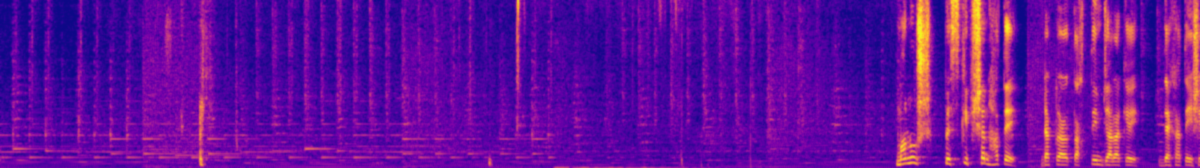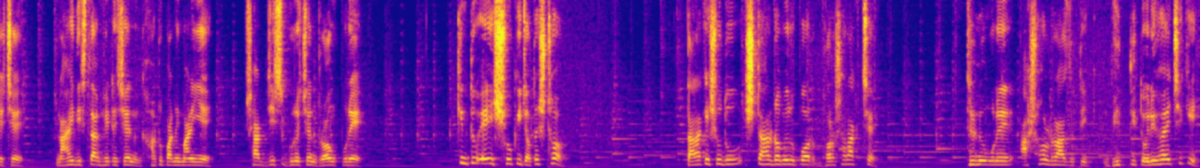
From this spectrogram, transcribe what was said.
মানুষ প্রেসক্রিপশন হাতে ডাক্তার তাসতিম জারাকে দেখাতে এসেছে। নাহিদ ইসলাম হেঁটেছেন হাঁটু পানি মানিয়ে, সার্জিস ঘুরেছেন রংপুরে। কিন্তু এই শো কি যথেষ্ট? তারা কি শুধু স্টারডমের উপর ভরসা রাখছে? তৃণমূলে আসল রাজনৈতিক ভিত্তি তৈরি হয়েছে কি?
